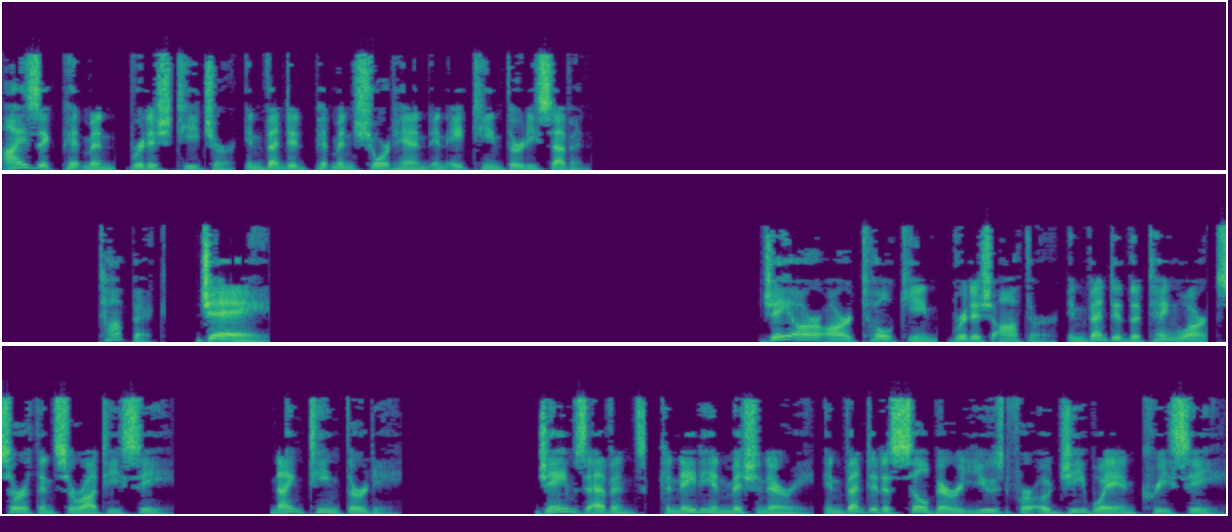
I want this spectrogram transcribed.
Isaac Pitman, British teacher, invented Pitman shorthand in 1837. J J.R.R. Tolkien, British author, invented the Tengwar, Cirth and Sarati c. 1930. James Evans, Canadian missionary, invented a syllabary used for Ojibwe and Cree c.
